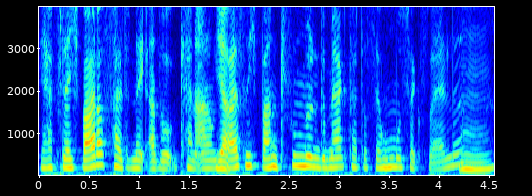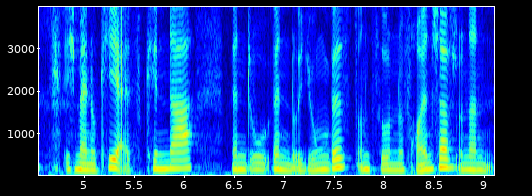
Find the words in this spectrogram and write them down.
Ja, vielleicht war das halt in der, also keine Ahnung, Ja. ich weiß nicht, wann Truman gemerkt hat, dass er homosexuell ist. Mhm. Ich meine, okay, als Kinder, wenn du, wenn du jung bist und so eine Freundschaft und dann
